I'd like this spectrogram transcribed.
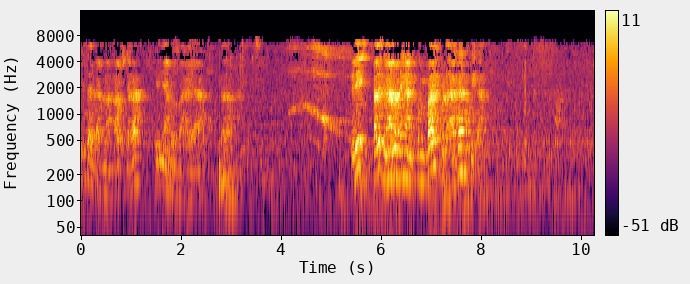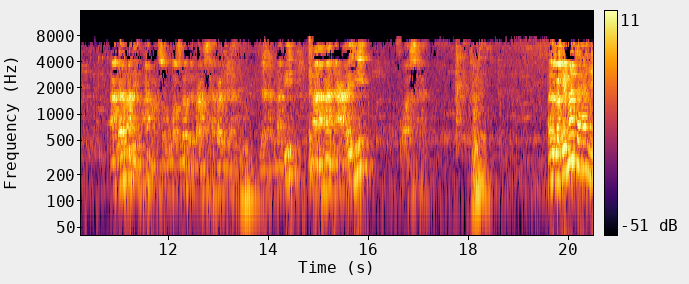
Kita tidak pernah tahu sejarah ini yang berbahaya dalam. Jadi tadi kenapa dengan kembali kepada agama kita? Agama Muhammad Sallallahu Alaihi Wasallam dan para sahabat dan ya Nabi ma'ana alaihi wa Lalu bagaimana caranya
